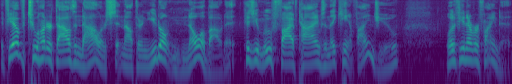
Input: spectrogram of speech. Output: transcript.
If you have $200,000 sitting out there and you don't know about it because you move five times and they can't find you, what if you never find it?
